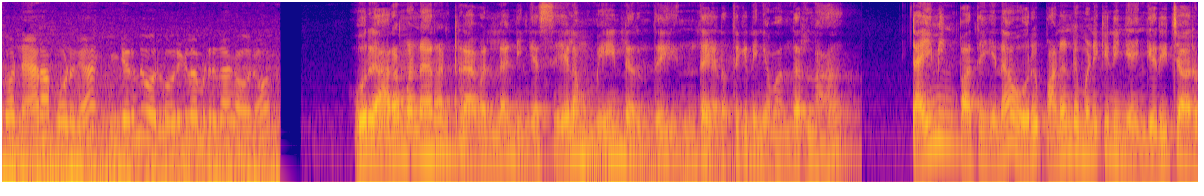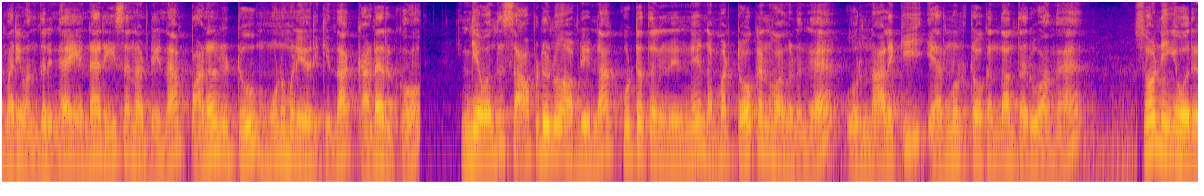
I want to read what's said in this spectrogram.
ஸோ நேராக போகணுங்க இங்கேருந்து ஒரு ஒரு கிலோமீட்டர் தாங்க வரும். ஒரு அரை மணி நேரம் ட்ராவலில் நீங்கள் சேலம் மெயின்லேருந்து இந்த இடத்துக்கு நீங்கள் வந்துடலாம் டைமிங் பார்த்தீங்கன்னா ஒரு பன்னெண்டு மணிக்கு நீங்கள் இங்கே ரீச் ஆகிற மாதிரி வந்துடுங்க என்ன ரீசன் அப்படின்னா பன்னெண்டு டு மூணு மணி வரைக்கும் தான் கடை இருக்கும். இங்கே வந்து சாப்பிடணும் அப்படின்னா கூட்டத்தில் நின்று நம்ம டோக்கன் வாங்கணுங்க. ஒரு நாளைக்கு இரநூறு டோக்கன் தான் தருவாங்க. ஸோ நீங்கள் ஒரு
